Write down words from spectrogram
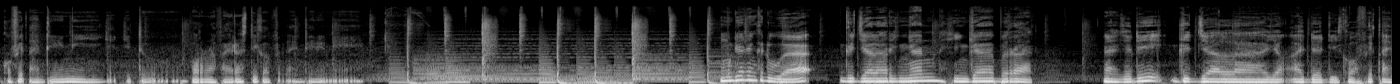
COVID-19 ini kayak gitu. Coronavirus di COVID-19 ini. Kemudian yang kedua, gejala ringan hingga berat. Nah, jadi gejala yang ada di COVID-19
